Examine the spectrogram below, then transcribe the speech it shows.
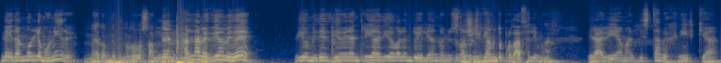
Ρε φίλε. Ναι, ήταν μόνο λεμονί ρε. Ναι, τον τεπούντο το Κωνσταντίνο. Ναι, Χάναμε 2-0. 2-0, 2-0, 3-2 έβαλε το Ηλίας, νομίζω Στο μας Σίγη. πήγαμε το πρωτάθλημα. Ναι. Δηλαδή, άμα δεις τα παιχνίδια,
